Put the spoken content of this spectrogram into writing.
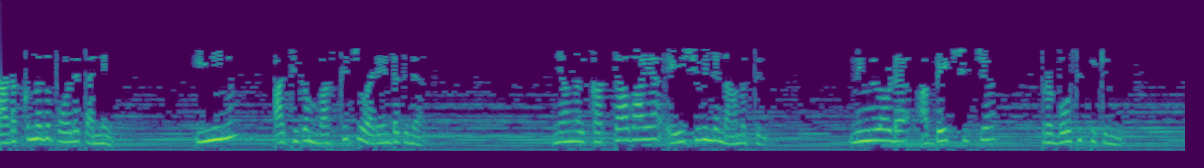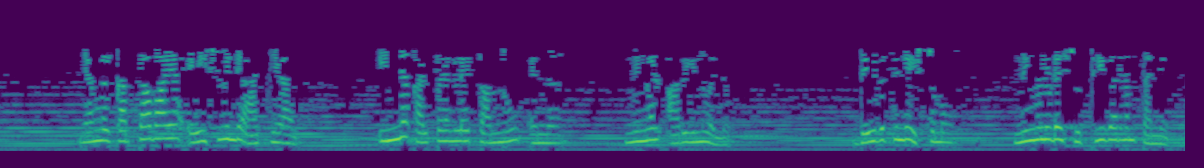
നടക്കുന്നതുപോലെ തന്നെ ഇനിയും അധികം വർദ്ധിച്ചു വരേണ്ടതിന് ഞങ്ങൾ കർത്താവായ യേശുവിന്റെ നാമത്തിൽ നിങ്ങളോട് അപേക്ഷിച്ച് പ്രബോധിപ്പിക്കുന്നു. ഞങ്ങൾ കർത്താവായ യേശുവിന്റെ ആജ്ഞയാൽ ഇന്ന കൽപ്പനകളെ തന്നു എന്ന് നിങ്ങൾ അറിയുന്നുവല്ലോ. ദൈവത്തിന്റെ ഇഷ്ടമോ? നിങ്ങളുടെ ശുദ്ധീകരണം തന്നെ.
